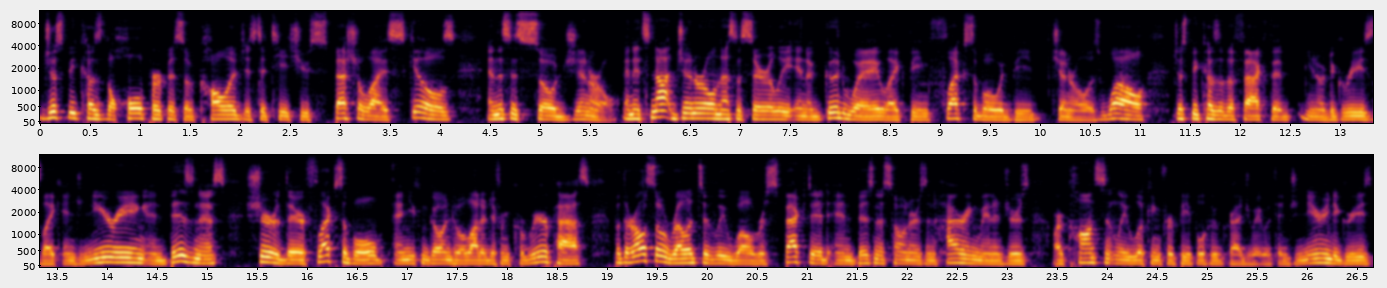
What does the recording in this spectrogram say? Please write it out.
just because the whole purpose of college is to teach you specialized skills and this is so general. And it's not general necessarily in a good way, like being flexible would be general as well, just because of the fact that, you know, degrees like engineering and business, sure, they're flexible and you can go into a lot of different career paths, but they're also relatively well respected and business owners and hiring managers are constantly looking for people who graduate with engineering degrees,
